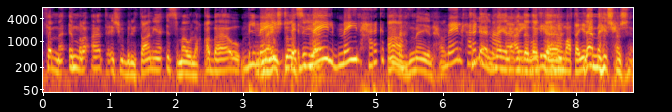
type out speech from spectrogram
فما امرأة تعيش في بريطانيا اسمها ولقبها بال mail بميل بميل حركة آه النهضة. بميل حركة. ميل حركة النهضة ال mail ذاك لا ماهيش حجة.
